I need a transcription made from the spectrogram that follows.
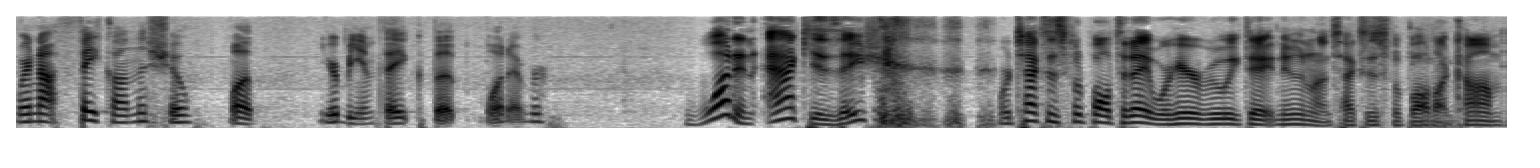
We're not fake on this show. Well, you're being fake, but whatever. What an accusation. We're Texas Football Today. We're here every weekday at noon on TexasFootball.com.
